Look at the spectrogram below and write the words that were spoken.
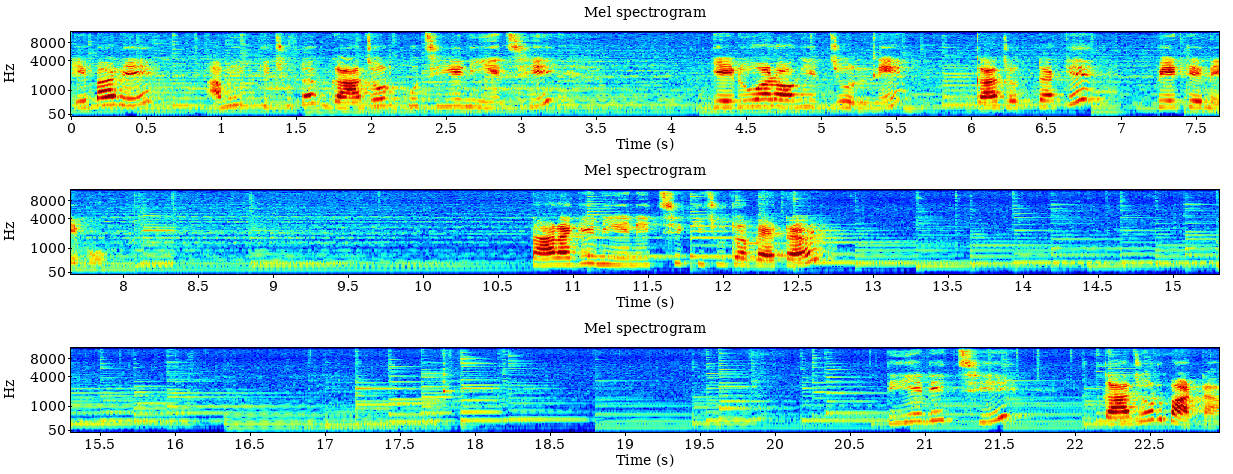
এবারে আমি কিছুটা গাজর কুচিয়ে নিয়েছি গেরুয়া রঙের জন্যে। গাজরটাকে বেটে নেব। তার আগে নিয়ে নিচ্ছি কিছুটা ব্যাটার। দিয়ে দিচ্ছি গাজর বাটা।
